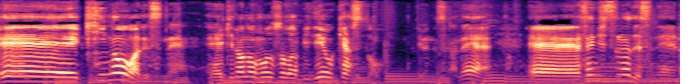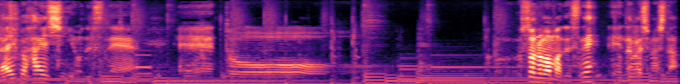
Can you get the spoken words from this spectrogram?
えー、昨日はですね、えー、昨日の放送はビデオキャストっていうんですかね、えー、先日のですね、ライブ配信をですね、えー、っと、そのままですね、え流しました。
